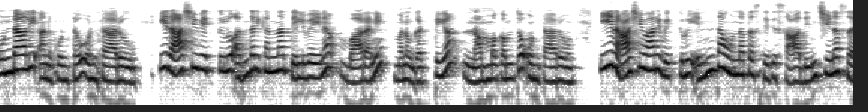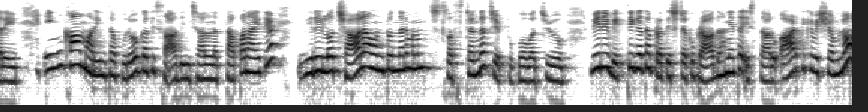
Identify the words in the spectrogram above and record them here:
ఉండాలి అనుకుంటూ ఉంటారు. ఈ రాశి వ్యక్తులు అందరికన్నా తెలివైన వారని మనం గట్టిగా నమ్మకంతో ఉంటారు. ఈ రాశి వారి వ్యక్తులు ఎంత ఉన్నత స్థితి సాధించినా సరే ఇంకా మరింత పురోగతి సాధించాలన్న తపన అయితే వీరిలో చాలా ఉంటుందని మనం స్పష్టంగా చెప్పుకోవచ్చు. వీరి వ్యక్తిగత ప్రతిష్టకు ప్రాధాన్యత ఇస్తారు. ఆర్థిక విషయంలో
